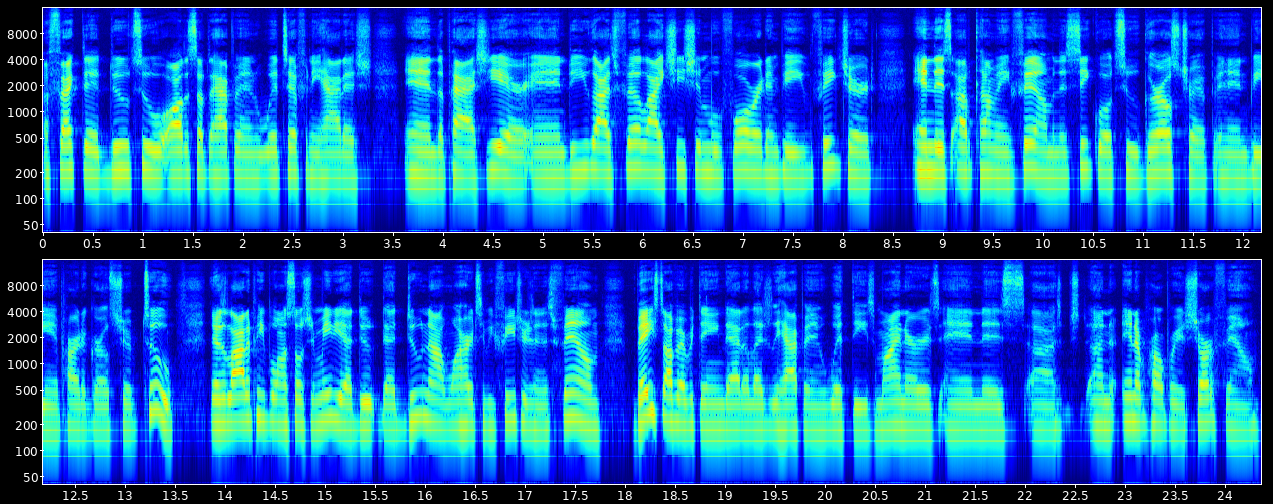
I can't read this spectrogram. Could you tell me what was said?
affected due to all the stuff that happened with Tiffany Haddish in the past year? And do you guys feel like she should move forward and be featured in this upcoming film and the sequel to Girls Trip and being part of Girls Trip 2. There's a lot of people on social media do, that do not want her to be featured in this film based off everything that allegedly happened with these minors and this uh, inappropriate short film.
